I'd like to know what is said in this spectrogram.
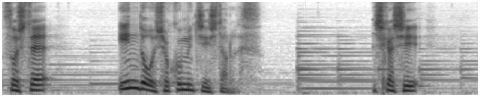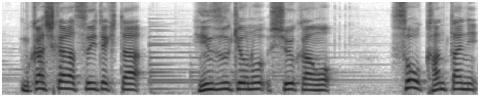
そしてインドを植民地にしたのです。しかし昔から続いてきたヒンズー教の習慣をそう簡単に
